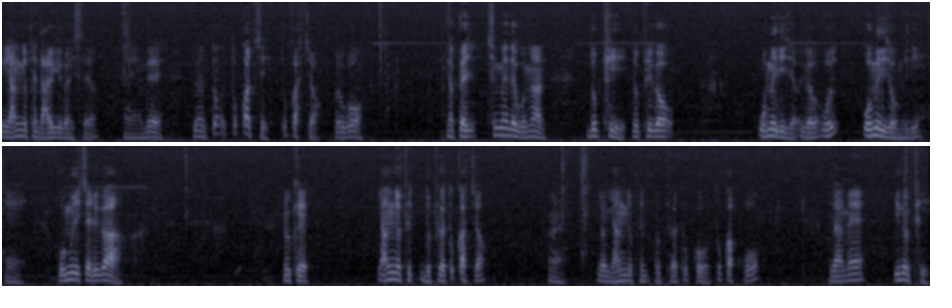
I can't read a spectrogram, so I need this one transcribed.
양옆에 날개가 있어요. 네, 근데 이건 또, 똑같지, 똑같죠. 그리고 옆에 측면에 보면 높이, 높이가 5mm죠. 이거 5, mm 죠 5mm. 예. 5mm짜리가 이렇게 양옆이 높이가 똑같죠. 예. 양옆이 높이가 똑고, 똑같고, 그 다음에 이 높이,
